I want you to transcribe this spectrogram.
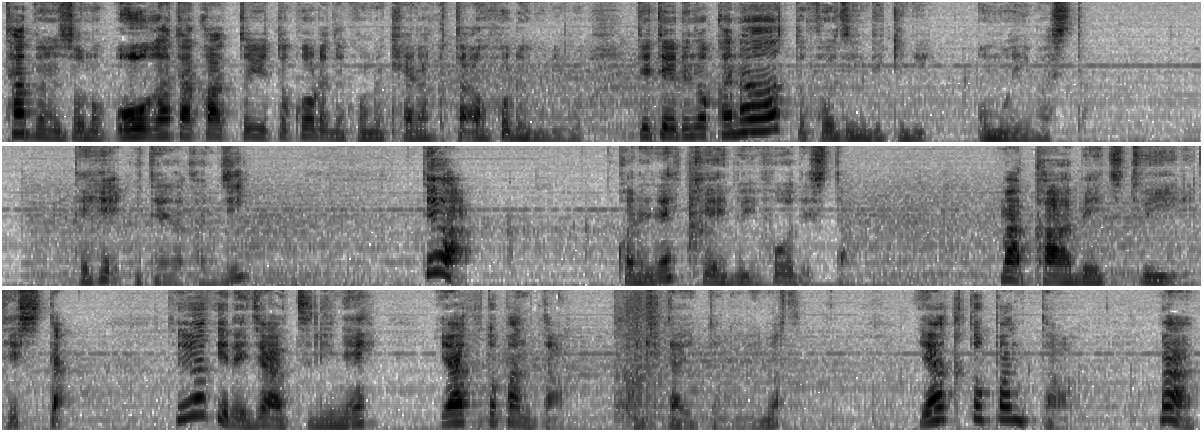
多分その大型化というところでこのキャラクターフォルムにも出てるのかなと個人的に思いました。てへ、みたいな感じでは、これね、KV4 でした。まあ、КВ четыре でした。というわけで、じゃあ次ね、ヤークトパンター行きたいと思います。ヤークトパンター。まあ、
